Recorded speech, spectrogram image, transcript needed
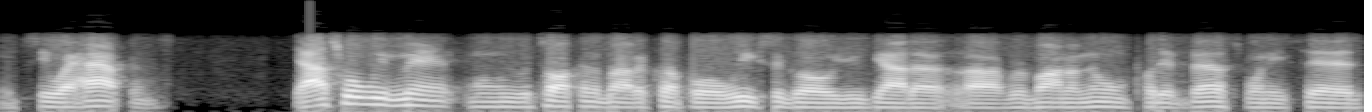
and see what happens." That's what we meant when we were talking about a couple of weeks ago. You got to uh, Ravana Noon put it best when he said,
